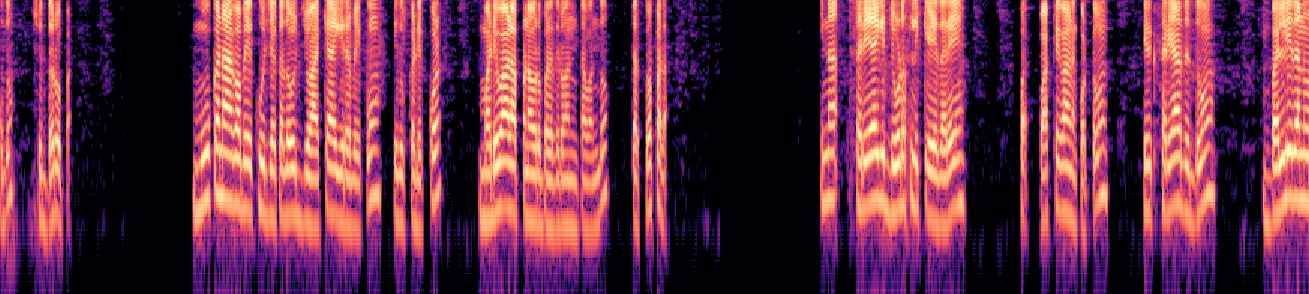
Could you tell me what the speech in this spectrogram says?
ಅದು ಶುದ್ಧ ರೂಪ. ಮೂಕನಾಗಬೇಕು ಜಗದವಳು ಜ್ವಾಕೆ ಆಗಿರಬೇಕು, ಇದು ಕಡಿಕೊಳ್ ಮಡಿವಾಳಪ್ಪನವರು ಬರೆದಿರುವಂತ ಒಂದು ತತ್ವ ಪದ ಇನ್ನ ಸರಿಯಾಗಿ ಜೋಡಿಸ್ಲಿಕ್ಕೆ ಹೇಳಿದರೆ ವಾಕ್ಯಗಳನ್ನ ಕೊಟ್ಟು, ಇದಕ್ಕೆ ಸರಿಯಾದದ್ದು, ಬಲ್ಲಿದನು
